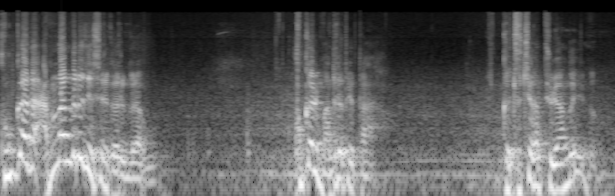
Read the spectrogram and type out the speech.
국가가 안 만들어져 있으니까 그런 거라고. 국가를 만들어야겠다. 그 주체가 필요한 거예요.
